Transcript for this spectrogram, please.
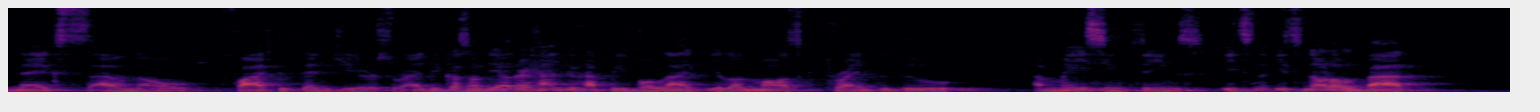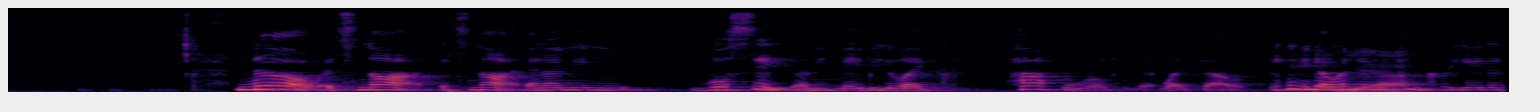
next I don't know five to ten years, right? Because on the other hand, you have people like Elon Musk trying to do amazing things. It's it's not all bad. No, it's not. It's not. And I mean, we'll see. I mean, maybe like half the world will get wiped out, you know, and Yeah. then we can create a,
